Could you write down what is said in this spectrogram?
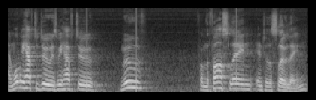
and what we have to do is we have to move from the fast lane into the slow lane.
